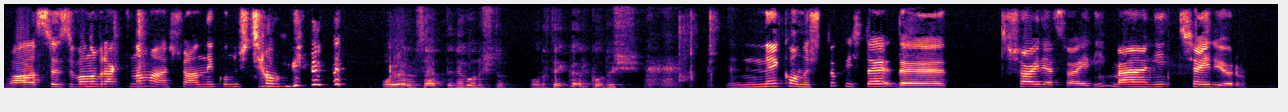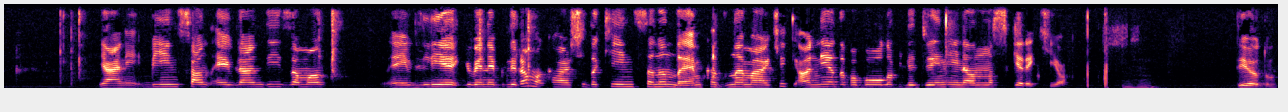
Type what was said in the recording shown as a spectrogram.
Valla sözü bana bıraktın ama şu an ne konuşacağım bilmiyorum. O yarım saatte ne konuştun? Onu tekrar konuş. Ne konuştuk? İşte de, şöyle söyleyeyim. Ben hani şey diyorum. Yani bir insan evlendiği zaman evliliğe güvenebilir ama karşıdaki insanın da hem kadın hem erkek anne ya da baba olabileceğine inanması gerekiyor Hı hı. diyordum.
